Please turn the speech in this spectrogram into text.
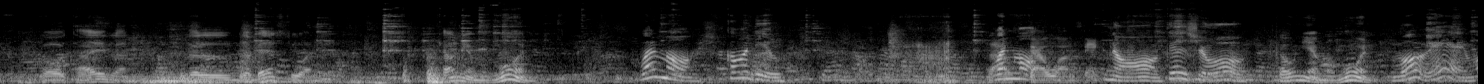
เล่คุณอยู่เมืองไทยนั่งแกงนั่งแกง These are these are for Thailand the the best one ข้าวเหนียวมะม่วง One more ก็มาเดียว One more กาววางแตก no แค่โชว์ข้าวเหนียวมะม่วงโมเว่โม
